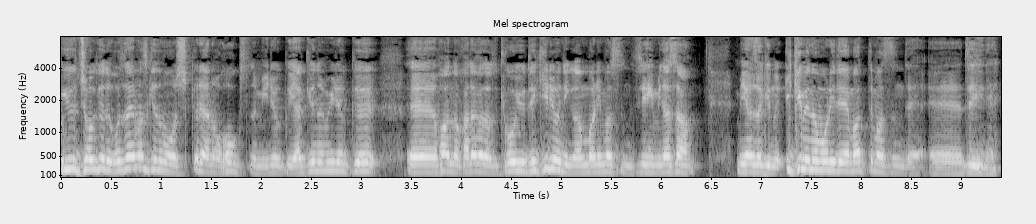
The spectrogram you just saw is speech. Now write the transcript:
いう状況でございますますけども、しっかりあの、ホークスの魅力、野球の魅力、えー、ファンの方々と共有できるように頑張りますんで、ぜひ皆さん、宮崎のイケメンの森で待ってますんで、えー、ぜひね、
